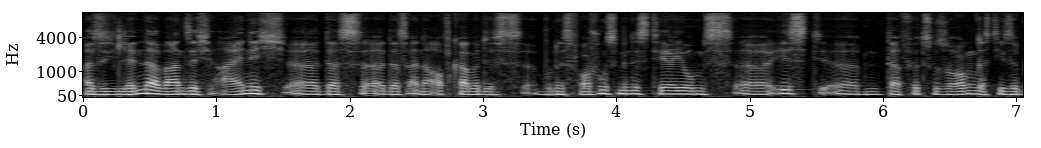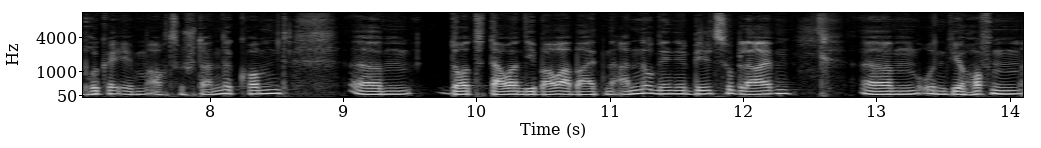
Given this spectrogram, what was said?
Also die Länder waren sich einig, äh, dass äh, das eine Aufgabe des Bundesforschungsministeriums äh, ist, ähm, dafür zu sorgen, dass diese Brücke eben auch zustande kommt. Ähm, dort dauern die Bauarbeiten an, um in dem Bild zu bleiben. Ähm, und wir hoffen,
